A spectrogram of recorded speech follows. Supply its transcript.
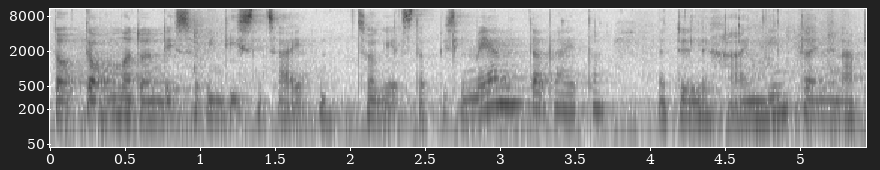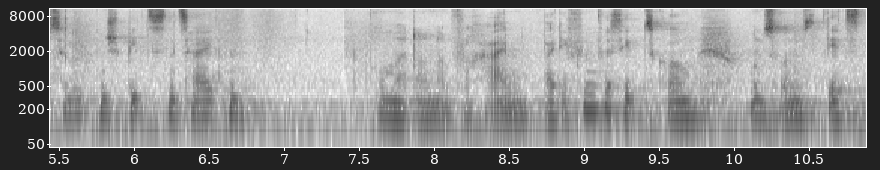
da, da haben wir dann deshalb in diesen Zeiten, sage ich jetzt, ein bisschen mehr Mitarbeiter, natürlich auch im Winter in den absoluten Spitzenzeiten wo wir dann einfach heim bei die 75 haben und sonst jetzt,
